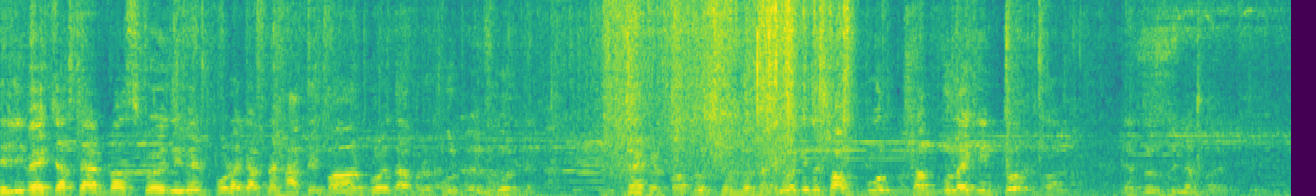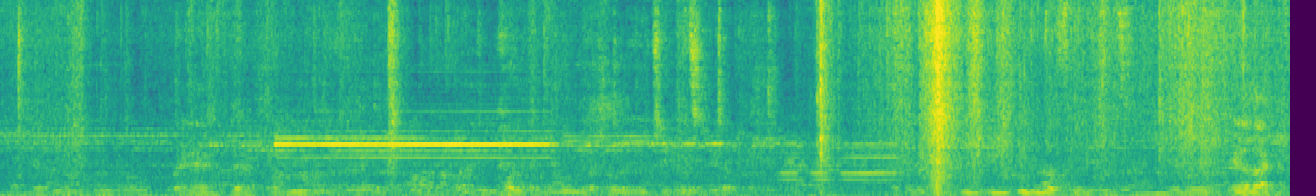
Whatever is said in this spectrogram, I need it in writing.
ডেলিভারি চার্জটা অ্যাডভান্স করে দিবেন প্রোডাক্ট আপনার হাতে পাওয়ার পরে তারপরে ফুল পেমেন্ট করবেন। দেখেন, কত সুন্দর। এগুলো কিন্তু সবগুলো সবগুলোই কিন্তু এত দুই নম্বর এটা দেখেন।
